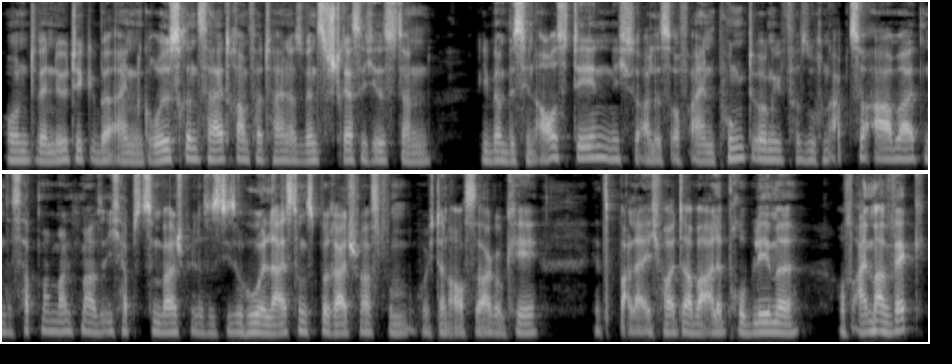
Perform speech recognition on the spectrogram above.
und wenn nötig über einen größeren Zeitraum verteilen. Also wenn es stressig ist, dann lieber ein bisschen ausdehnen, nicht so alles auf einen Punkt irgendwie versuchen abzuarbeiten. Das hat man manchmal. Also ich habe es zum Beispiel, das ist diese hohe Leistungsbereitschaft, wo, wo ich dann auch sage, okay, jetzt baller ich heute aber alle Probleme auf einmal weg.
